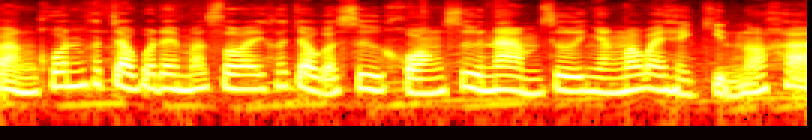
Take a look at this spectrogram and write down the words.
บางคนเขาเจ้าบ่ได้มาซอยเขาเจ้าก็ซื้อของซื้อน้ำซื้อหยังมาไว้ให้กินเนาะค่ะ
